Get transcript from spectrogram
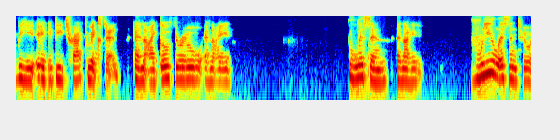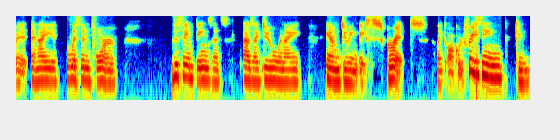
the AD track mixed in, and I go through and I listen and I re-listen to it and I listen for the same things as as I do when I am doing a script, like awkward phrasing, can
